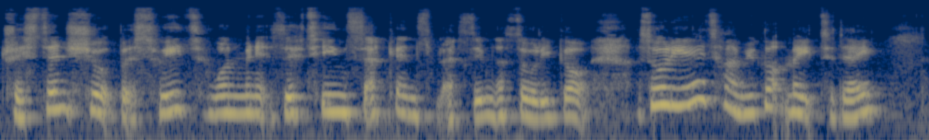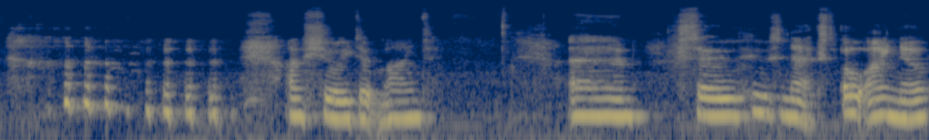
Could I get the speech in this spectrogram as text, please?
Tristan, short but sweet. One minute, 13 seconds. Bless him. That's all he got. That's all the airtime you got, mate, today. I'm sure you don't mind. Um, so who's next? Oh, I know.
